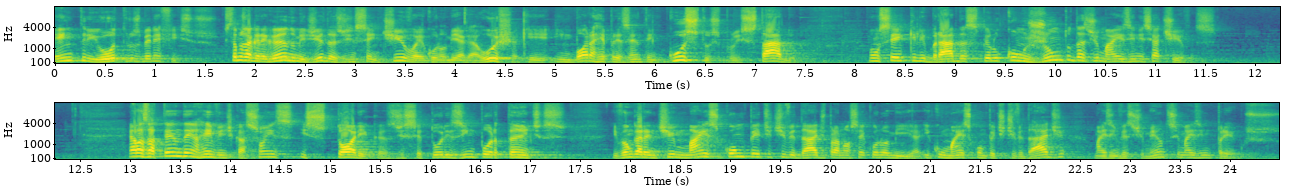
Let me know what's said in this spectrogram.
entre outros benefícios. Estamos agregando medidas de incentivo à economia gaúcha que, embora representem custos para o Estado, vão ser equilibradas pelo conjunto das demais iniciativas. Elas atendem a reivindicações históricas de setores importantes e vão garantir mais competitividade para a nossa economia. E com mais competitividade, mais investimentos e mais empregos.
